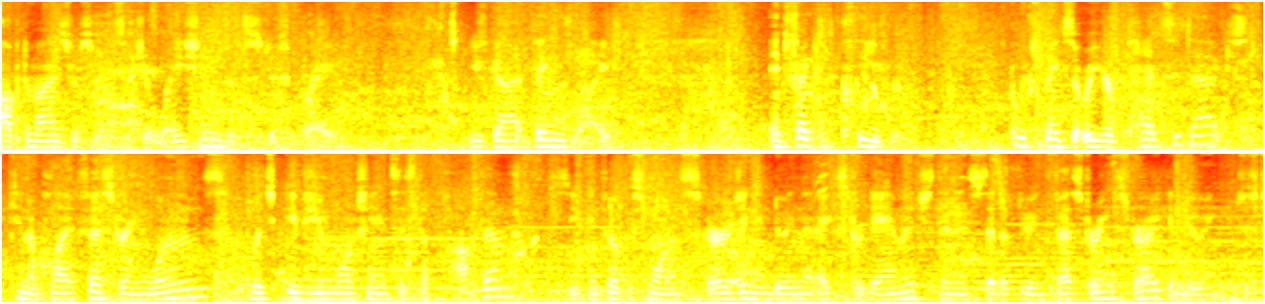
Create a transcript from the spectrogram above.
optimize for certain situations. It's just great. You've got things like infected cleaver, which makes it where your pet's attacks can apply festering wounds, which gives you more chances to pop them. So you can focus more on scourging and doing that extra damage than instead of doing festering strike and doing just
